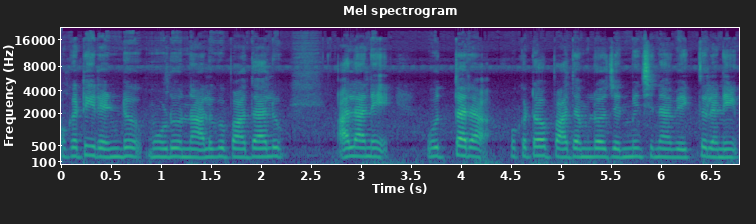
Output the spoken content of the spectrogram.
ఒకటి రెండు మూడు నాలుగు పాదాలు. అలానే ఉత్తర ఒకటో పాదంలో జన్మించిన వ్యక్తులని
